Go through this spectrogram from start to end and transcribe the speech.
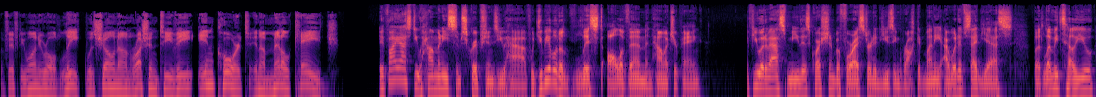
The 51 year old Leake was shown on Russian TV in court in a metal cage. If I asked you how many subscriptions you have, would you be able to list all of them and how much you're paying? If you would have asked me this question before I started using Rocket Money, I would have said yes. But let me tell you,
